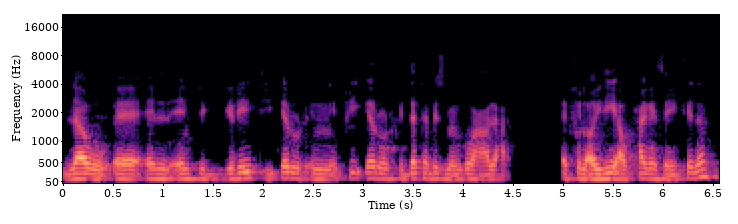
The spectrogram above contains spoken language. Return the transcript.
لو ال integrity error إن في error في ال database من جوه على في ال ID أو حاجة زي كده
